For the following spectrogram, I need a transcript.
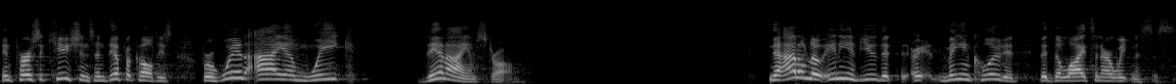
in persecutions and difficulties. For when I am weak, then I am strong. Now, I don't know any of you that, er, me included, that delights in our weaknesses.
